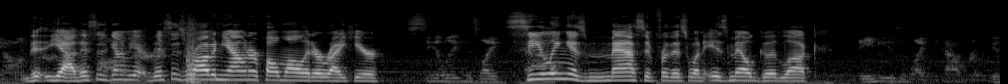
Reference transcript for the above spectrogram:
Yount. Th- yeah, this is gonna be. This is Robin Yount, Paul Molitor right here. Ceiling is like. Ceiling Cal. is massive for this one. Ismail, good luck. 80s is like Cal Ripken.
